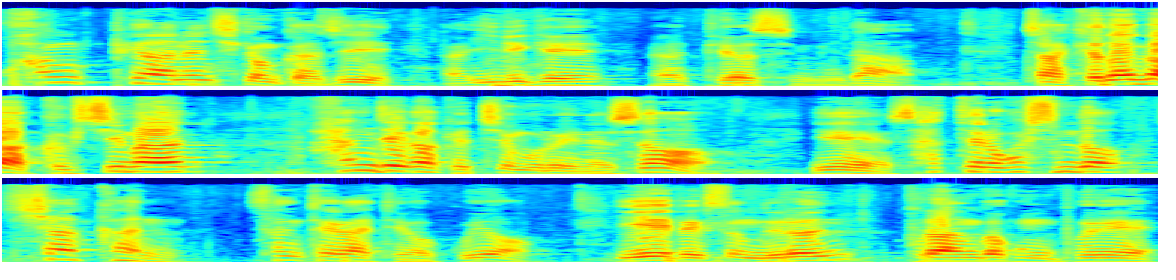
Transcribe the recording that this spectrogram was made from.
황폐하는 지경까지 아, 이르게 아, 되었습니다. 자, 게다가 극심한 한재가 겹침으로 인해서 예, 사태는 훨씬 더 취약한 상태가 되었고요. 이에 백성들은 불안과 공포에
